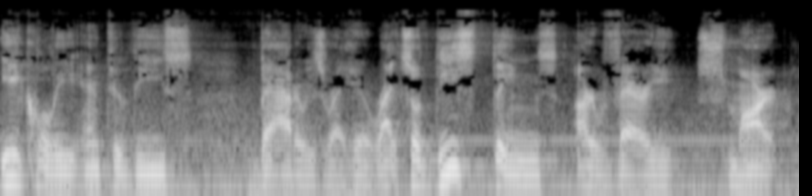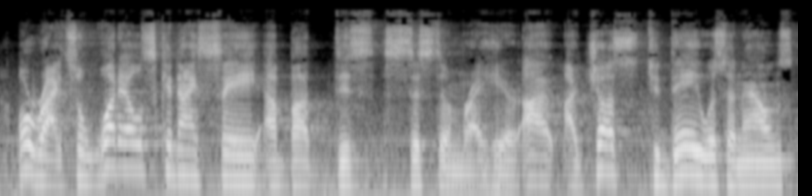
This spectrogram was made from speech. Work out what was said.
equally into these batteries right here, right? So these things are very smart. All right, so what else can I say about this system right here? I, I just today was announced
